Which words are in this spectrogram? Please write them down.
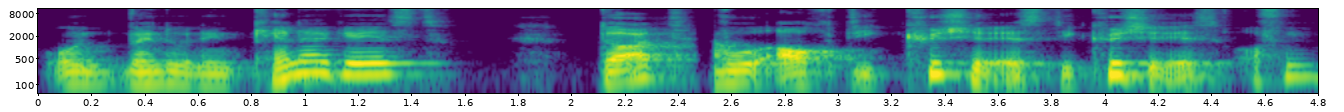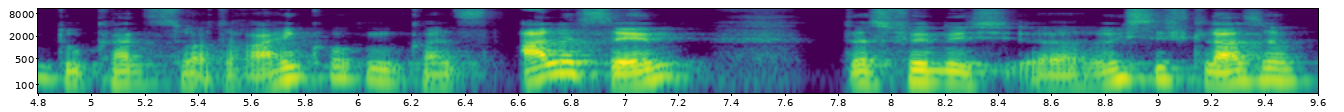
Und wenn du in den Keller gehst, dort, wo auch die Küche ist, die Küche ist offen, du kannst dort reingucken, kannst alles sehen. Das finde ich äh, richtig klasse.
